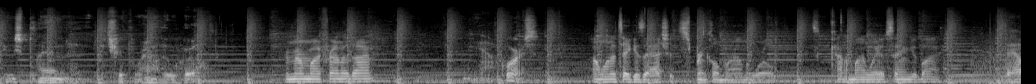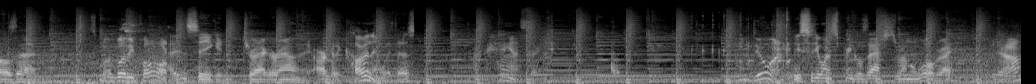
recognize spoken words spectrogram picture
He was planning a, a trip around the world. Remember my friend that died? Yeah, of course. I want to take his ashes, sprinkle them around the world. It's kind of my way of saying goodbye. What the hell is that? It's my buddy Paul. I didn't say you could drag around the Ark of the Covenant with us. Hang on a second. What are you doing? You said you want to sprinkle his ashes around the world, right? Yeah?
